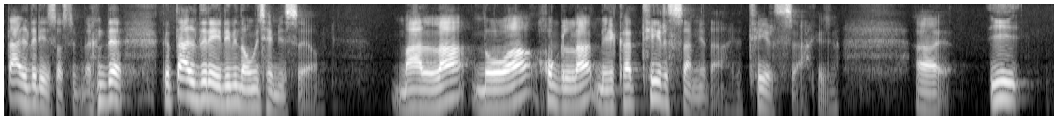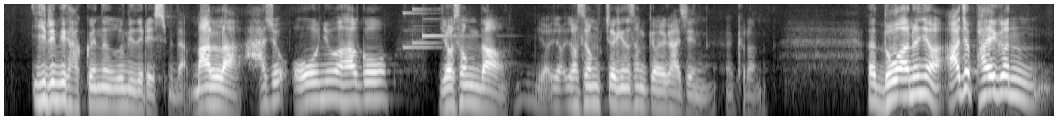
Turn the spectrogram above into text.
딸들이 있었습니다. 근데 그 딸들의 이름이 너무 재밌어요. 말라, 노아, 호글라, 밀카, 티르사입니다. 티르사. 그죠? 아, 이 이름이 갖고 있는 의미들이 있습니다. 말라, 아주 온유하고 여성다운, 여, 여성적인 성격을 가진 그런. 노아는요, 아주 밝은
